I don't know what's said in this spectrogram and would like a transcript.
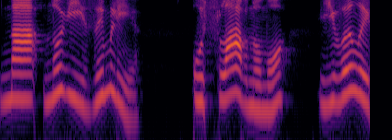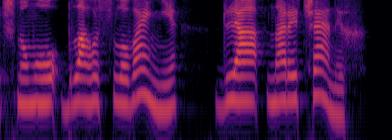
на новій землі, у славному й величному благословенні для наречених.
